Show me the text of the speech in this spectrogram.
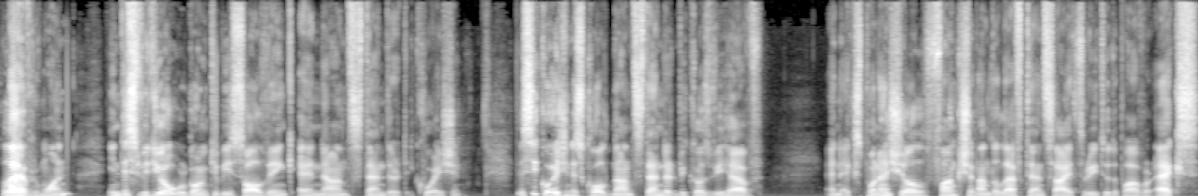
Hello everyone. In this video we're going to be solving a non-standard equation. This equation is called non-standard because we have an exponential function on the left hand side 3 to the power x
